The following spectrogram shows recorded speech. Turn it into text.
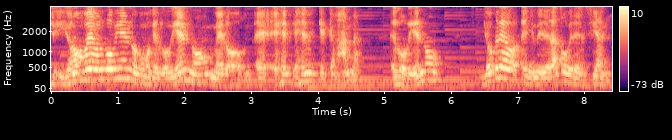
y yo, no veo el gobierno como que el gobierno me lo, eh, es, el, que manda. El gobierno yo creo en el liderato evidencial,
